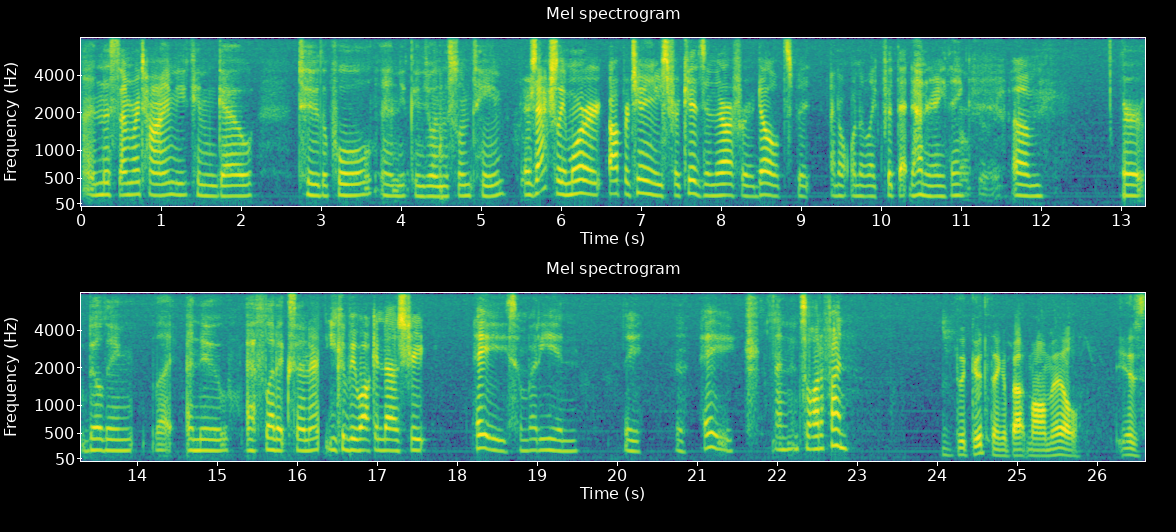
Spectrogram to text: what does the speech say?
In the summertime, you can go to the pool and you can join the swim team. There's actually more opportunities for kids than there are for adults, but I don't want to like put that down or anything. Um, They're building like a new athletic center. you could be walking down the street, hey, somebody, and they, uh, hey. And it's a lot of fun. The good thing about Maumelle is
